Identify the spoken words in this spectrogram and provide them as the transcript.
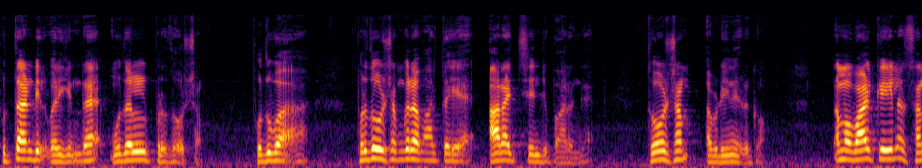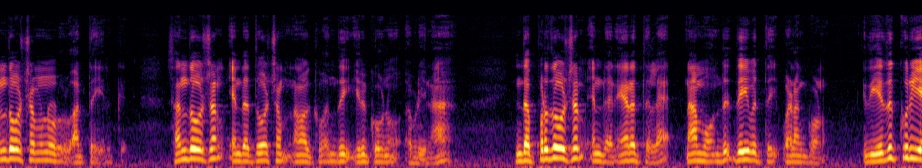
புத்தாண்டில் வருகின்ற முதல் பிரதோஷம். பொதுவாக பிரதோஷங்கிற வார்த்தையை ஆராய்ச்சி செஞ்சு பாருங்கள் தோஷம் அப்படின்னு இருக்கும். நம்ம வாழ்க்கையில் சந்தோஷம்னு ஒரு வார்த்தை இருக்குது சந்தோஷம் என்ற தோஷம் நமக்கு வந்து இருக்கணும் அப்படின்னா இந்த பிரதோஷம் என்ற நேரத்தில் நாம் வந்து தெய்வத்தை வணங்கணும். இது எதுக்குரிய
